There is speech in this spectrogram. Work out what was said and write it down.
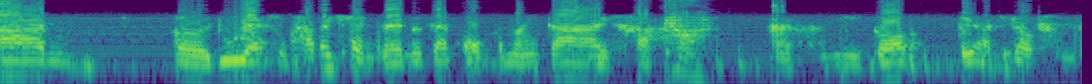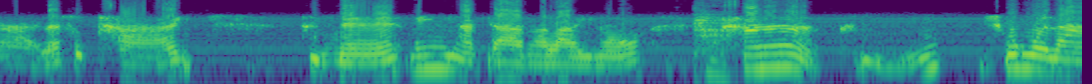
การเอ่อดูแลสุขภาพให้แข็งแรงโดยการออกกำลังกายค่ะค่ะอะอันนี้ก็เป็นอันที่เราทำได้และสุดท้าย ถึงแม้ไม่มีอาการอะไรเนาะค่ะถ้าถึงช่วงเวลา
